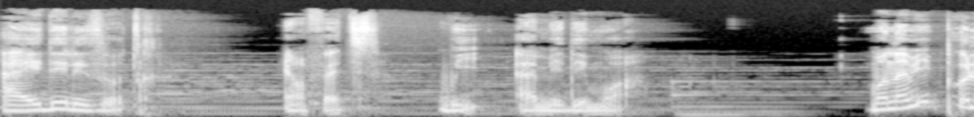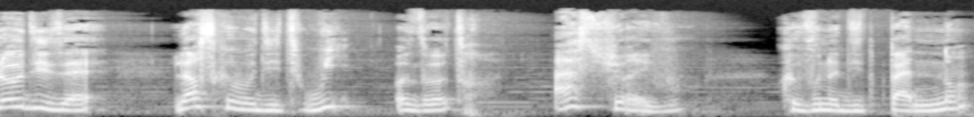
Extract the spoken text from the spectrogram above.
à aider les autres. Et en fait, oui à m'aider moi. Mon ami Polo disait, lorsque vous dites oui aux autres, assurez-vous que vous ne dites pas non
